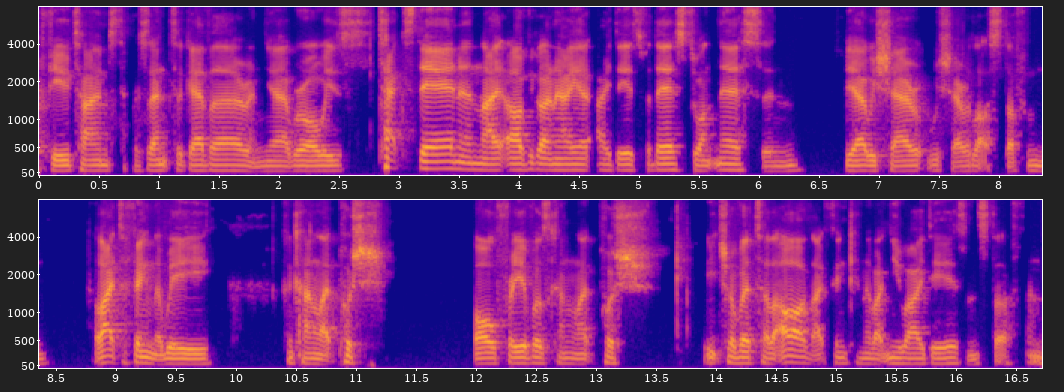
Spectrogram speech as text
few times to present together. And yeah, we're always texting and like, oh, have you got any ideas for this? Do you want this? And yeah, we share we share a lot of stuff. And I like to think that we can kind of like push all three of us, kind of like push each other to like, oh, like thinking about new ideas and stuff. And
